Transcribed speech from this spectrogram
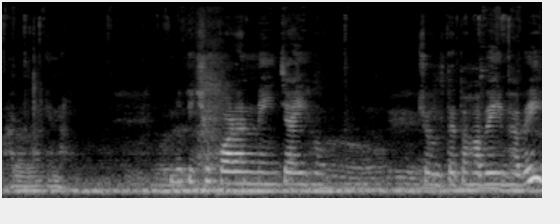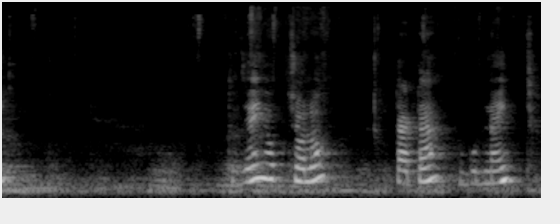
ভালো লাগে না। কিন্তু কিছু করার নেই, যাই হোক। চলতে তো হবে এইভাবেই। তো যাই হোক, চলো, টাটা গুড নাইট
